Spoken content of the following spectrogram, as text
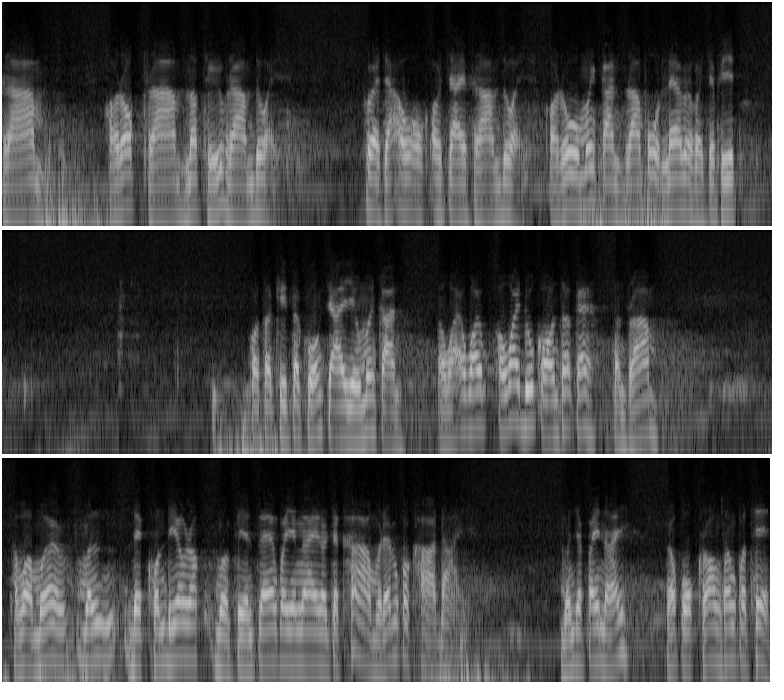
พราหมณ์เคารพพราหมณ์นับถือพราหมณ์ด้วย เพื่อจะเอาอกเอาใจพราหมณ์ด้วย ก็รู้เหมือนกันพราหมณ์พูดแล้วไม่ค่อยจะผิดก็ตะกิดตะขวงใจอยู่เหมือนกันเอาไว้เอาไว้เอาไว้ดูก่อนเถอะแกท่านพราหมณ์ ถ้าว่าเมื่อมันเด็กคนเดียวเราเมื่อเปลี่ยนแปลงไปยังไง เราจะฆ่าเมื่อไรมันก็ฆ่าได้ มันจะไปไหน เราปกครองทั้งประเทศ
